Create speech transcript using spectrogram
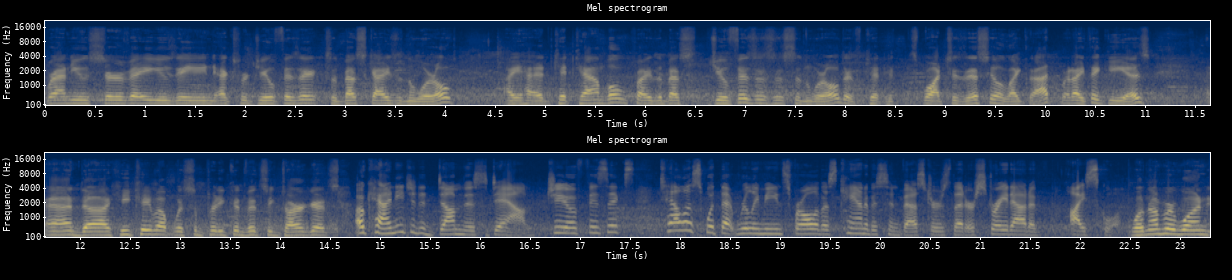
brand new survey using expert geophysics, the best guys in the world. I had Kit Campbell, probably the best geophysicist in the world. If Kit watches this, he'll like that, but I think he is. And uh, he came up with some pretty convincing targets. Okay, I need you to dumb this down. Geophysics, tell us what that really means for all of us cannabis investors that are straight out of high school. Well, number one,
